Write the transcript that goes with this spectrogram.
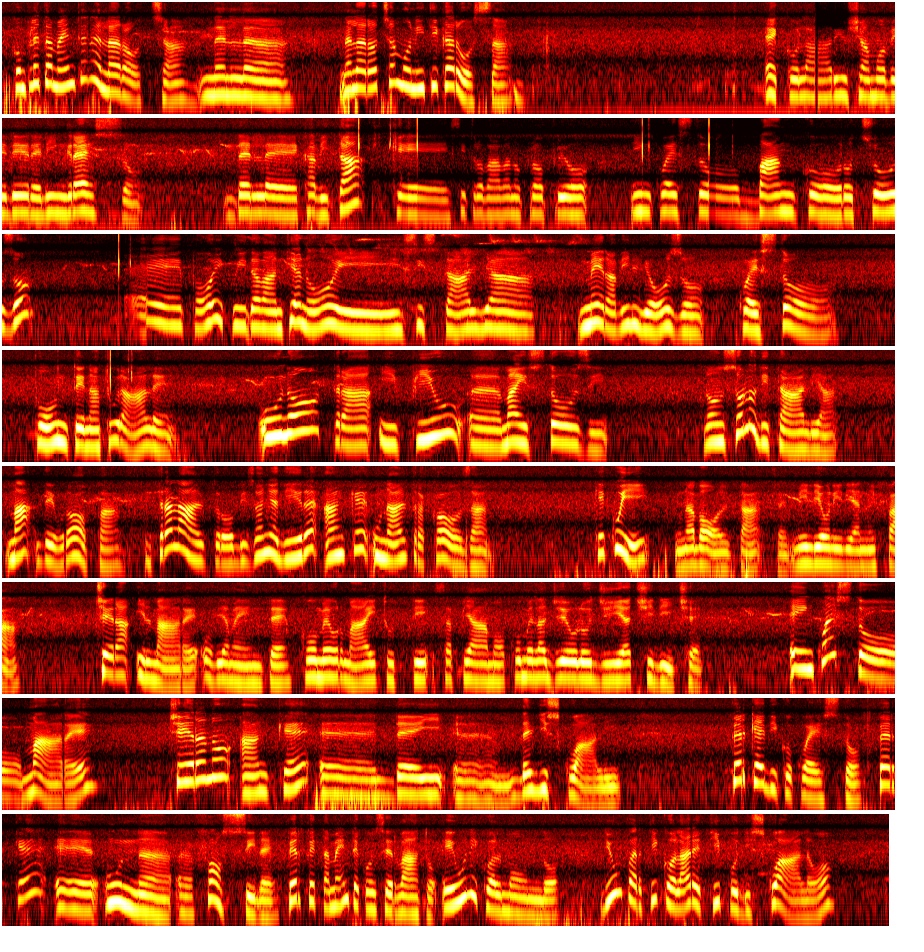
completamente nella roccia, nel, nella roccia monitica rossa. Ecco là riusciamo a vedere l'ingresso delle cavità che si trovavano proprio in questo banco roccioso e poi qui davanti a noi si staglia meraviglioso questo ponte naturale, uno tra i più eh, maestosi non solo d'Italia ma d'Europa. E tra l'altro bisogna dire anche un'altra cosa, che qui una volta, cioè milioni di anni fa, c'era il mare ovviamente, come ormai tutti sappiamo, come la geologia ci dice. E in questo mare c'erano anche eh, dei, eh, degli squali. Perché dico questo? Perché eh, un eh, fossile perfettamente conservato e unico al mondo di un particolare tipo di squalo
